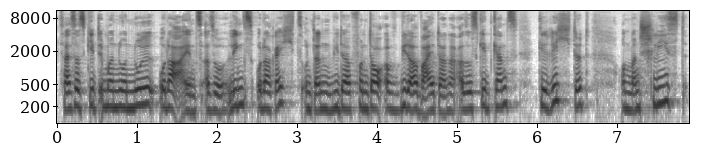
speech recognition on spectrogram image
Das heißt, es geht immer nur null oder eins, also links oder rechts und dann wieder von da wieder weiter. Ne? Also es geht ganz gerichtet und man schließt,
